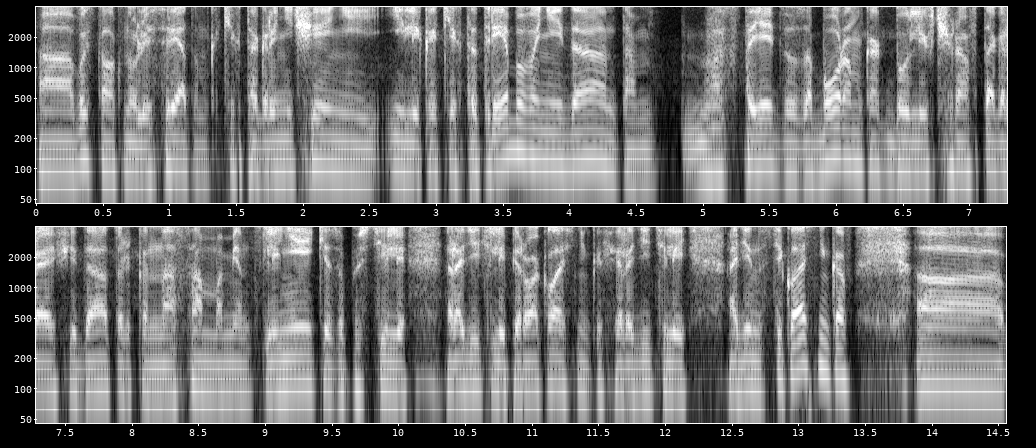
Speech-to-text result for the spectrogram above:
А, вы столкнулись с рядом каких-то ограничений или каких-то требований, да, там стоять за забором, как были вчера фотографии, да, только на сам момент линейки запустили родителей первоклассников и родителей одиннадцатиклассников. Э,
